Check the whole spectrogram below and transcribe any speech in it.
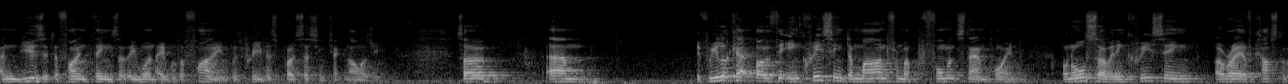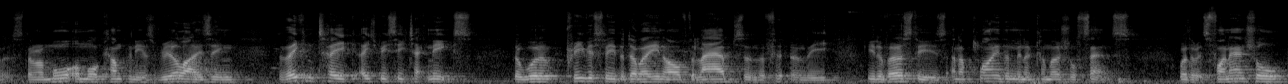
and use it to find things that they weren't able to find with previous processing technology. So um, if we look at both the increasing demand from a performance standpoint and also an increasing array of customers, there are more and more companies realizing that they can take HPC techniques that were previously the domain of the labs and the, and the universities and apply them in a commercial sense, whether it's financial,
